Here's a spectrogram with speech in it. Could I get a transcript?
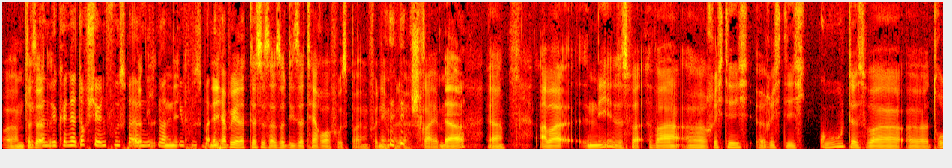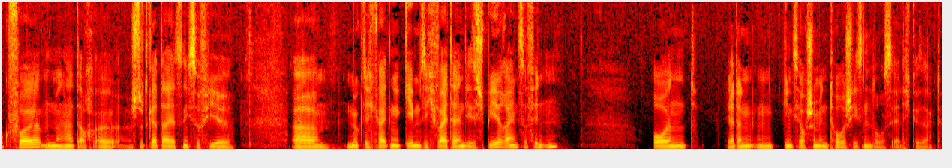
Ähm, das, Und wir können ja doch schön Fußball und nicht nur nee, Anti-Fußball. nee, ich habe gedacht, das ist also dieser Terrorfußball, von dem alle schreiben. Ja, Ja, aber nee, das war, war äh, richtig, richtig gut. Das war äh, druckvoll. Man hat auch äh, Stuttgart da jetzt nicht so viel äh, Möglichkeiten gegeben, sich weiter in dieses Spiel reinzufinden. Und ja, dann ging es ja auch schon mit dem Tore-Schießen los, ehrlich gesagt.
